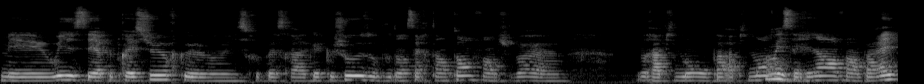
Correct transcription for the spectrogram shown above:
Mais oui, c'est à peu près sûr qu'il se repassera quelque chose au bout d'un certain temps, enfin tu vois, euh, rapidement ou pas rapidement, Oui. sais rien, enfin pareil.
